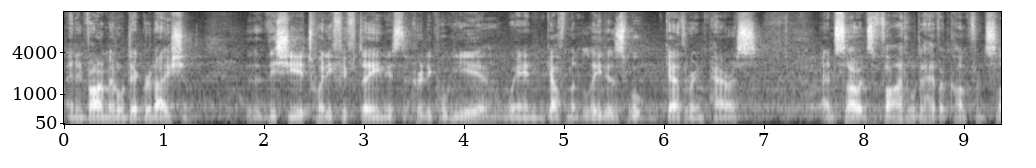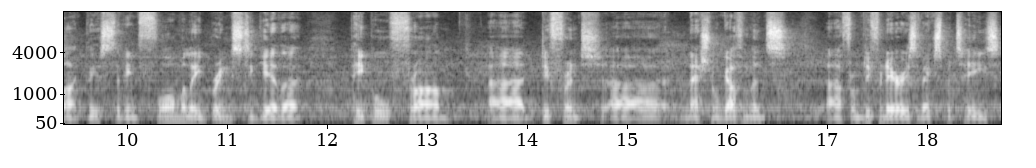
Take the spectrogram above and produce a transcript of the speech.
and environmental degradation. This year, 2015, is the critical year when government leaders will gather in Paris. And so it's vital to have a conference like this that informally brings together people from uh, different uh, national governments, uh, from different areas of expertise,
